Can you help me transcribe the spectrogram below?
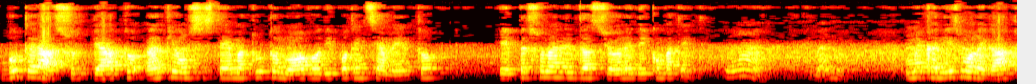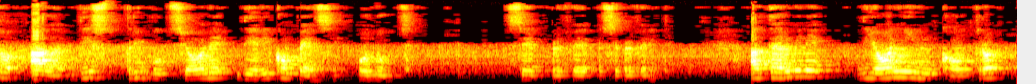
butterà sul piatto anche un sistema tutto nuovo di potenziamento e personalizzazione dei combattenti. Ah, bello! Un meccanismo legato alla distribuzione di ricompense o loot, se, prefer- se preferite al termine di ogni incontro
